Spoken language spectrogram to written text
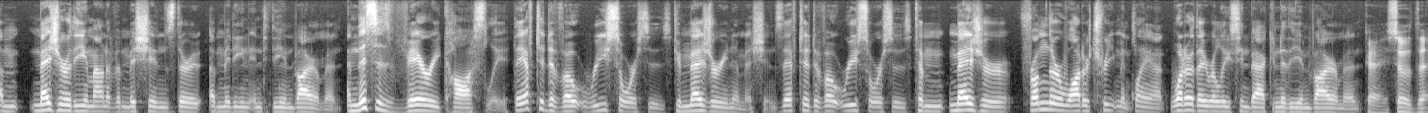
um, measure the amount of emissions they're emitting into the environment. And this is very costly. They have to devote resources to measuring emissions, they have to devote resources to m- measure from their water treatment plant what are they releasing back into the environment. Okay, so the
